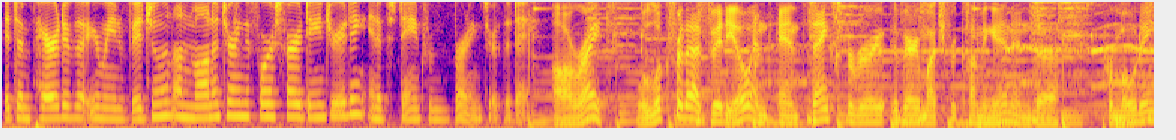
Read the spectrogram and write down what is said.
it's imperative that you remain vigilant on monitoring the forest fire danger rating and abstain from burning throughout the day. All right. Well, look for that video, and, and thanks for very very much for coming in and uh, promoting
